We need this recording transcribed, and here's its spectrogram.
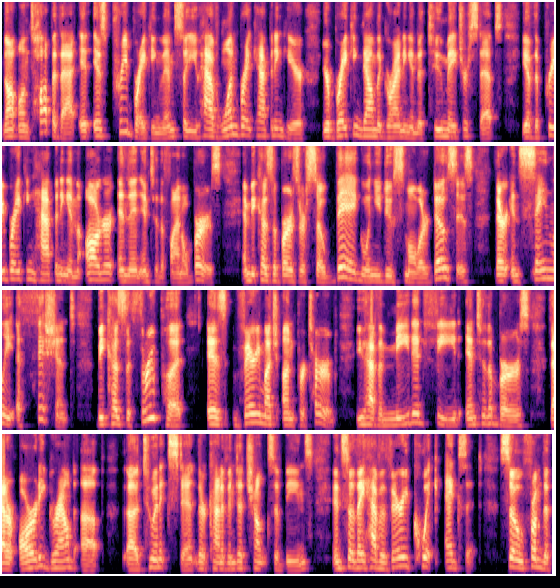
Not on top of that, it is pre-breaking them. So you have one break happening here. You're breaking down the grinding into two major steps. You have the pre-breaking happening in the auger and then into the final burrs. And because the burrs are so big, when you do smaller doses, they're insanely efficient because the throughput is very much unperturbed. You have a metered feed into the burrs that are already ground up. Uh, to an extent, they're kind of into chunks of beans, and so they have a very quick exit. So from the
